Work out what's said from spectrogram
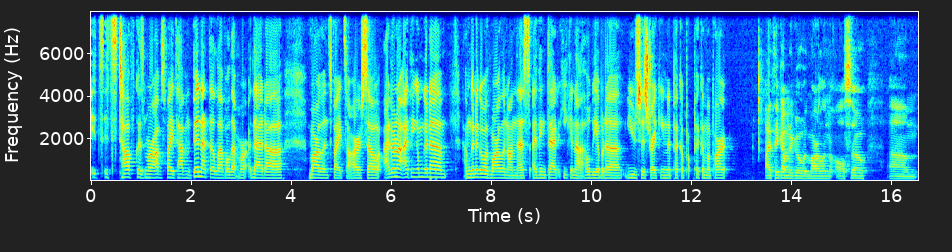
it's it's tough because Merab's fights haven't been at the level that Mar- that uh, Marlon's fights are. So I don't know. I think I'm gonna I'm gonna go with Marlon on this. I think that he can uh, he'll be able to use his striking to pick up pick him apart. I think I'm going to go with Marlon also um,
